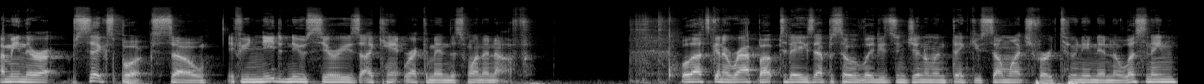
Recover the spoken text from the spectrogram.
I mean, there are six books, so if you need a new series, I can't recommend this one enough. Well, that's going to wrap up today's episode, ladies and gentlemen. Thank you so much for tuning in and listening.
